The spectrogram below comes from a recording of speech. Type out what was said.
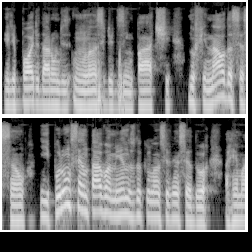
ele pode dar um, um lance de desempate no final da sessão e por um centavo a menos do que o lance vencedor arrematar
